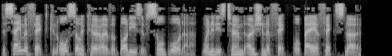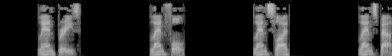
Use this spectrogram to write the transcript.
The same effect can also occur over bodies of salt water, when it is termed ocean effect or bay effect snow. Land breeze Landfall Landslide Landspout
